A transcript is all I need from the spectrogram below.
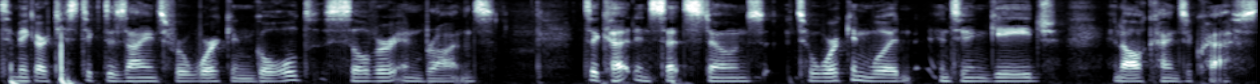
to make artistic designs for work in gold, silver, and bronze, to cut and set stones, to work in wood, and to engage in all kinds of crafts.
